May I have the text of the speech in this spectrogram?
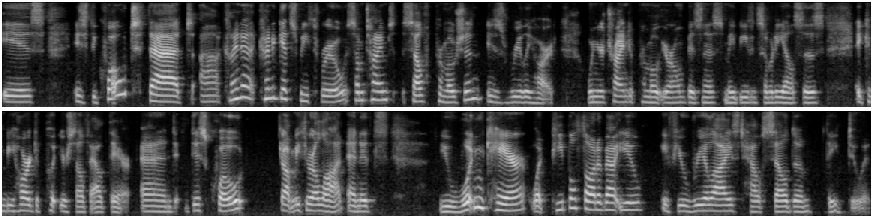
is is the quote that kind of kind of gets me through. Sometimes self promotion is really hard when you're trying to promote your own business, maybe even somebody else's, it can be hard to put yourself out there. And this quote got me through a lot. And it's, you wouldn't care what people thought about you if you realized how seldom they do it.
